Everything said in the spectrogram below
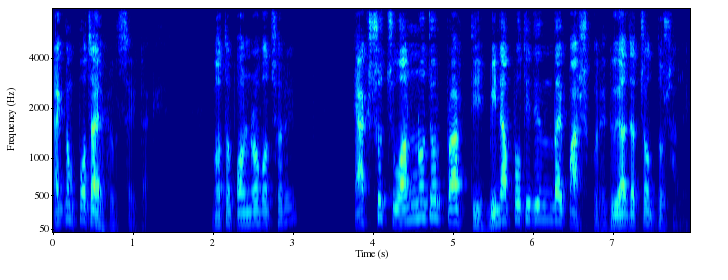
একদম পচায় ফেলছে এটাকে। গত পনেরো বছরে একশো চুয়ান্ন জন প্রার্থী বিনা প্রতিদ্বন্দ্বিতায় পাশ করে দুই হাজার চোদ্দ সালে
